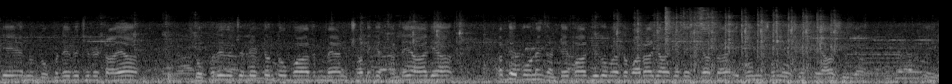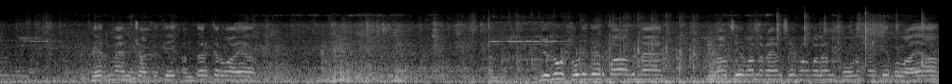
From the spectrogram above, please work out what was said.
ਕੇ ਇਹਨੂੰ ਧੁੱਪ ਦੇ ਵਿੱਚ ਲਟਾਇਆ। ਧੁੱਪ ਦੇ ਵਿੱਚ ਲੇਟਣ ਤੋਂ ਬਾਅਦ ਮੈਂ ਇਹਨੂੰ ਛੱਡ ਕੇ ਥੱਲੇ ਆ ਗਿਆ। ਅੱਧੇ ਪੌਣੇ ਘੰਟੇ ਬਾਅਦ ਜਦੋਂ ਮੈਂ ਦੁਬਾਰਾ ਜਾ ਕੇ ਦੇਖਿਆ ਤਾਂ ਇਹ ਗੁੰਮਸੁੰਮ ਹੋ ਕੇ ਪਿਆ ਸੀਗਾ। ਤੇ ਫਿਰ ਮੈਂ ਇਹਨੂੰ ਚੱਕ ਕੇ ਅੰਦਰ ਕਰਵਾਇਆ। ਜਦੋਂ ਥੋੜੀ ਦੇਰ ਬਾਅਦ ਮੈਂ ਨਾਲ ਸੇਵਾ, ਨਾਰਾਇਣ ਸੇਵਾ ਵਾਲਿਆਂ ਨੂੰ ਫੋਨ ਕਰਕੇ ਬੁਲਾਇਆ।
